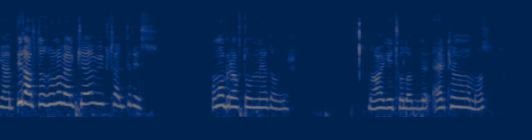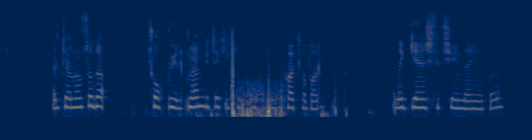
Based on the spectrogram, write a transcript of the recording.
yani bir hafta sonra belki ev yükseltiriz. Ama bir hafta olmaya da bilir. Daha geç olabilir. Erken olamaz. Erken olsa da çok büyütmem. Bir tek iki kat yaparım. Ya da gençlik şeyinden yaparım.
